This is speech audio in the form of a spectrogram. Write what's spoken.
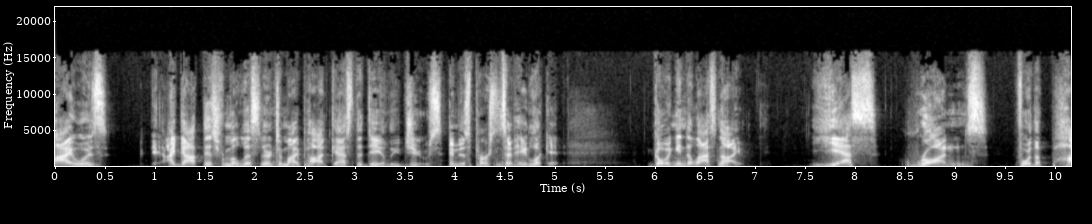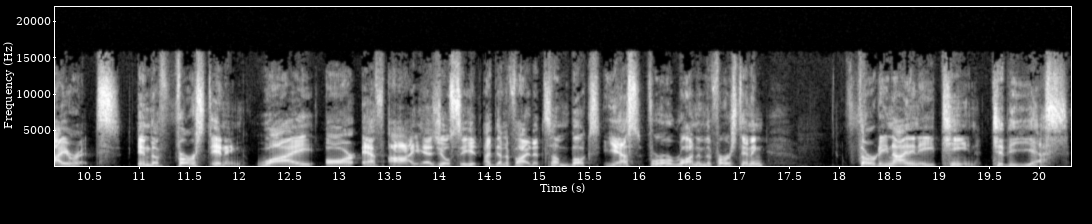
I was I got this from a listener to my podcast, The Daily Juice, and this person said, "Hey, look it. Going into last night, yes, runs for the Pirates in the first inning. YRFI, as you'll see it identified at some books. Yes, for a run in the first inning. 39 and 18 to the yes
